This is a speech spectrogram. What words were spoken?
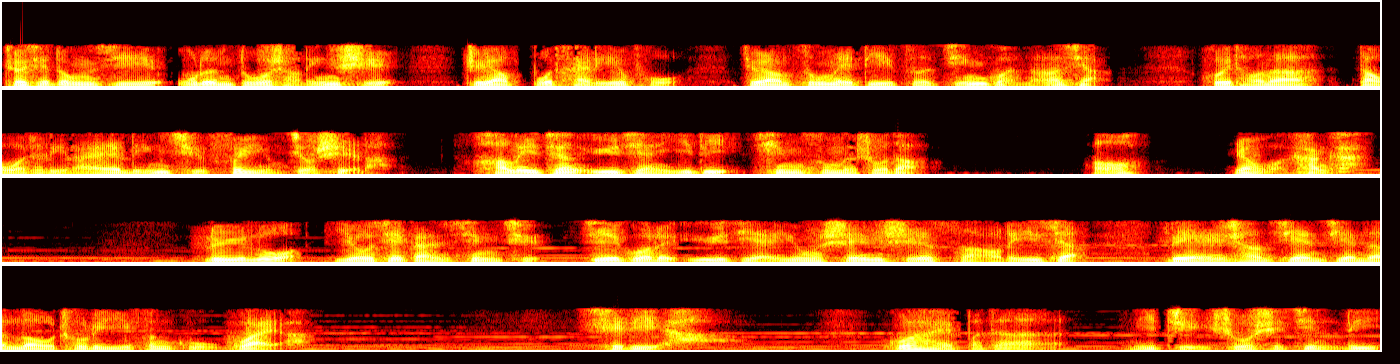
这些东西无论多少灵石，只要不太离谱，就让宗内弟子尽管拿下。回头呢，到我这里来领取费用就是了。韩立将玉简一递，轻松的说道：“哦，让我看看。”吕洛有些感兴趣，接过了玉简，用神识扫了一下，脸上渐渐的露出了一分古怪啊。师弟啊，怪不得你只说是尽力，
